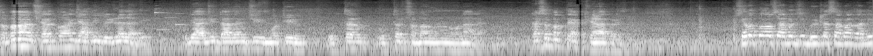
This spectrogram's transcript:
सभा शरद पवारांची आधी बीडला झाली. उद्या अजितदादांची मोठी उत्तर उत्तर सभा म्हणून होणार आहे. कसं बघताय या खेळाकडे? शरद पवार साहेबांची बीडला सभा झाली.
